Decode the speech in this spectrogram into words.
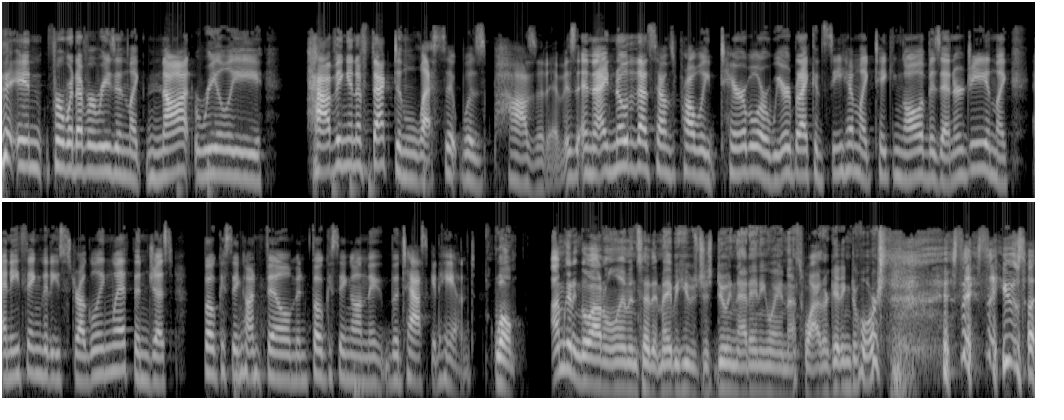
in for whatever reason, like not really having an effect unless it was positive. And I know that that sounds probably terrible or weird, but I could see him like taking all of his energy and like anything that he's struggling with and just focusing on film and focusing on the, the task at hand. Well, I'm going to go out on a limb and say that maybe he was just doing that anyway, and that's why they're getting divorced. he was uh,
